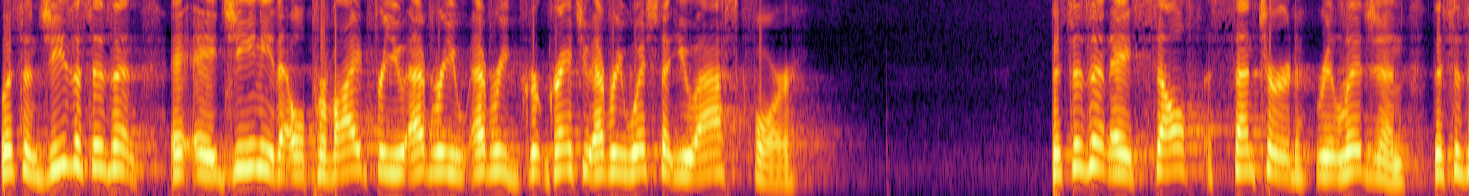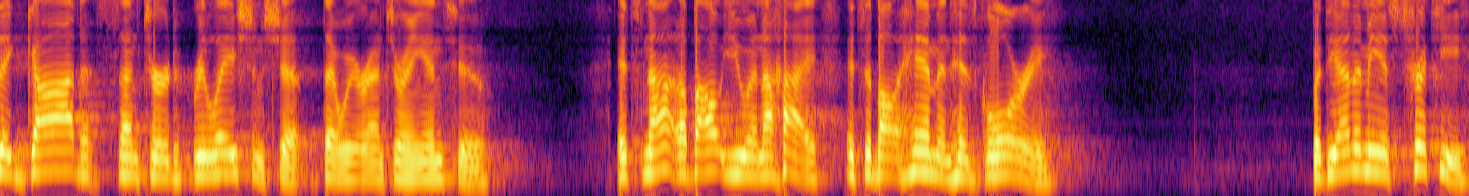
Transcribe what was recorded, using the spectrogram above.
Listen, Jesus isn't a, a, genie that will provide for you every, every, grant you every wish that you ask for. This isn't a self centered religion. This is a God centered relationship that we are entering into. It's not about you and I, it's about Him and His glory. But the enemy is tricky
